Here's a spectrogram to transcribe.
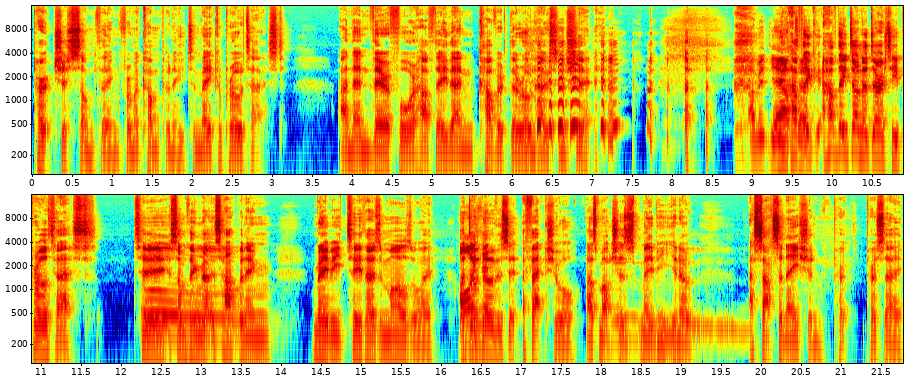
purchased something from a company to make a protest? And then therefore have they then covered their own house in shit? I mean, yeah. have so- they have they done a dirty protest to something that is Oh. happening maybe two thousand miles away? I oh, I don't thi- know if it's effectual as much as maybe you know assassination per, per se.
